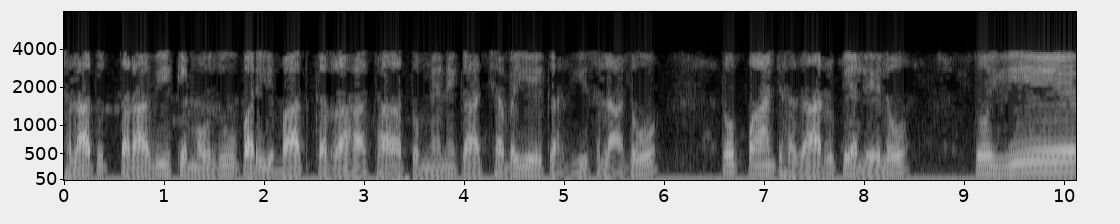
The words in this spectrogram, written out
سلاد التراوی کے موضوع پر یہ بات کر رہا تھا، تو میں نے کہا اچھا بھائی، ایک حدیث لا دو، تو پانچ ہزار روپیہ لے لو۔ تو یہ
